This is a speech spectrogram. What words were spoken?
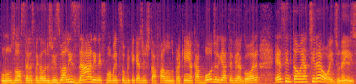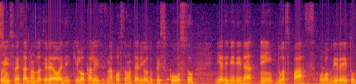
os nossos telespectadores visualizarem nesse momento sobre o que, a gente está falando para quem acabou de ligar a TV agora. Essa então é a tireoide, não é isso? Isso, isso. Essa é a glândula tireoide que localiza-se na porção anterior do pescoço e é dividida em duas partes, o lobo direito,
